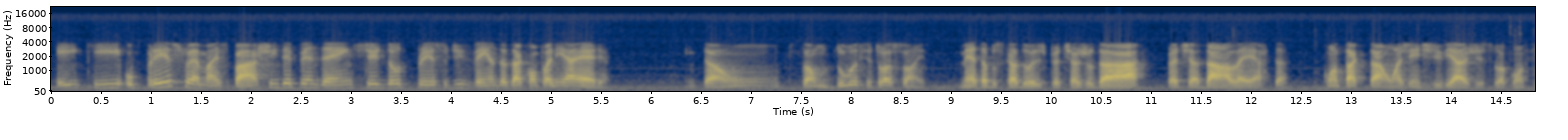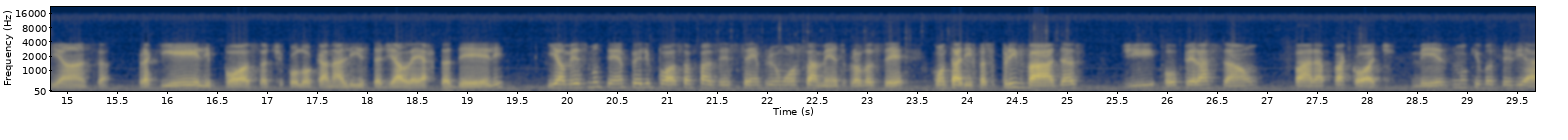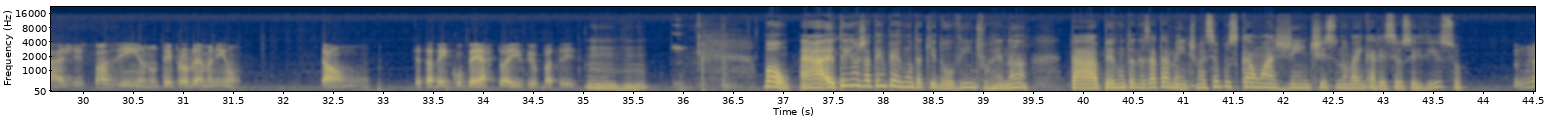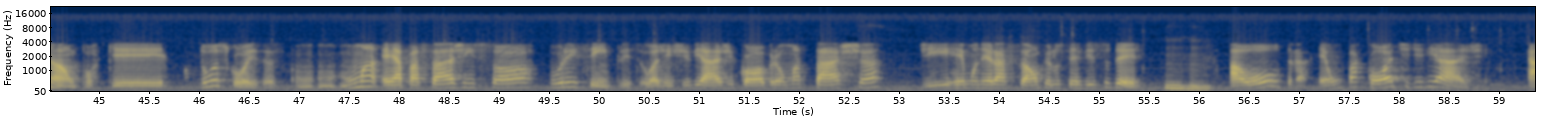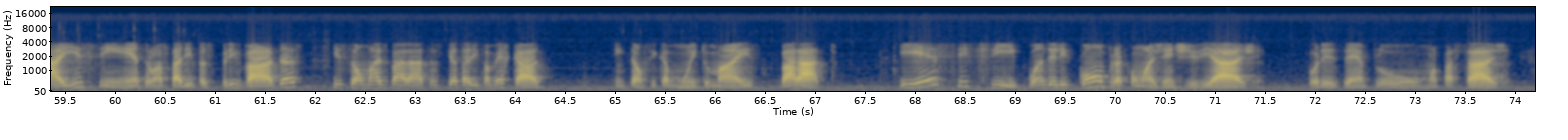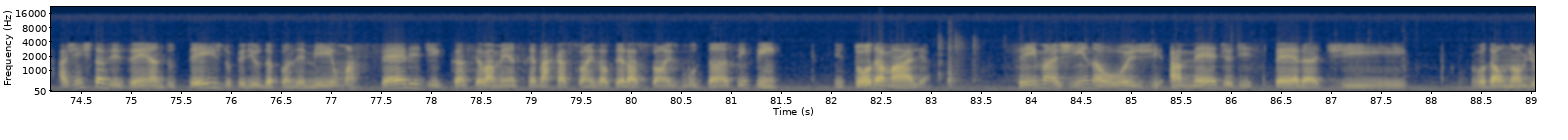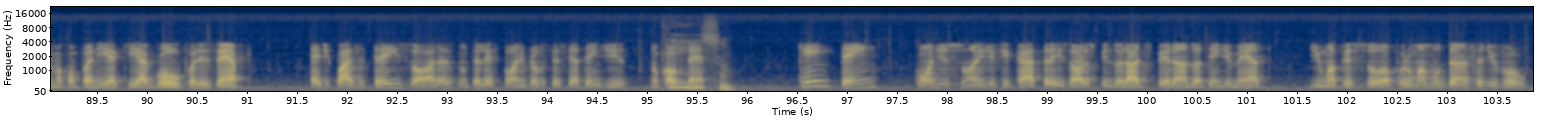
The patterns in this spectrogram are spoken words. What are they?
em que o preço é mais baixo, independente do preço de venda da companhia aérea. Então, são duas situações. Meta buscadores para te ajudar, para te dar um alerta, contactar um agente de viagem de sua confiança para que ele possa te colocar na lista de alerta dele e ao mesmo tempo ele possa fazer sempre um orçamento para você com tarifas privadas de operação para pacote, mesmo que você viaje sozinho, não tem problema nenhum. Então, você está bem coberto aí, viu, Patrícia? Uhum. Bom, uh, eu tenho, já tem pergunta aqui do ouvinte, o Renan, está perguntando exatamente, mas se eu buscar um agente, isso não vai encarecer o serviço? Não, porque duas coisas. Uma é a passagem só pura e simples. O agente de viagem cobra uma taxa de remuneração pelo serviço dele. Uhum. A outra é um pacote de viagem. Aí sim entram as tarifas privadas, que são mais baratas que a tarifa mercado. Então fica muito mais barato. E esse FII, quando ele compra com um agente de viagem, por exemplo, uma passagem, a gente está vivendo, desde o período da pandemia, uma série de cancelamentos, remarcações, alterações, mudanças, enfim, em toda a malha. Você imagina hoje a média de espera de. Vou dar o nome de uma companhia aqui, a Gol, por exemplo, é de quase três horas no telefone para você ser atendido, no call center. Isso. Quem tem condições de ficar três horas pendurado esperando o atendimento de uma pessoa por uma mudança de voo?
